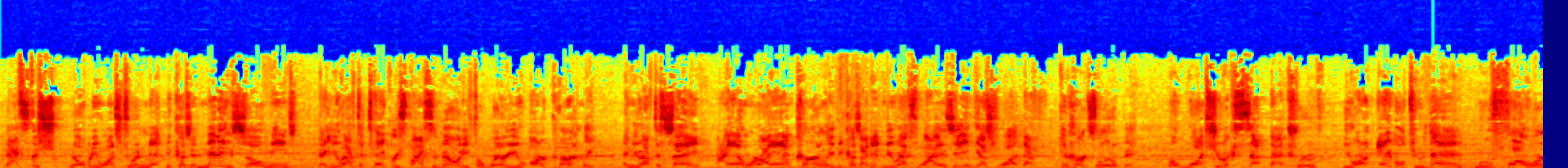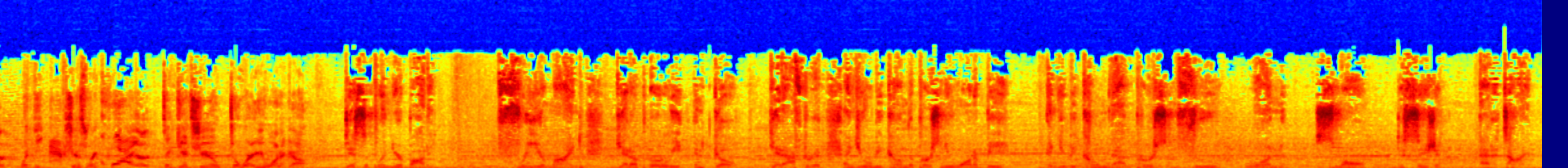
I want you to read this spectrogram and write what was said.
That's the sh- nobody wants to admit because admitting so means that you have to take responsibility for where you are currently. And you have to say, I am where I am currently because I didn't do X, Y, and Z. And guess what? That fucking hurts a little bit. But once you accept that truth, you are able to then move forward with the actions required to get you to where you want to go. Discipline your body. Free your mind. Get up early and go. Get after it, and you will become the person you want to be. And you become that person through one small decision at a time.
